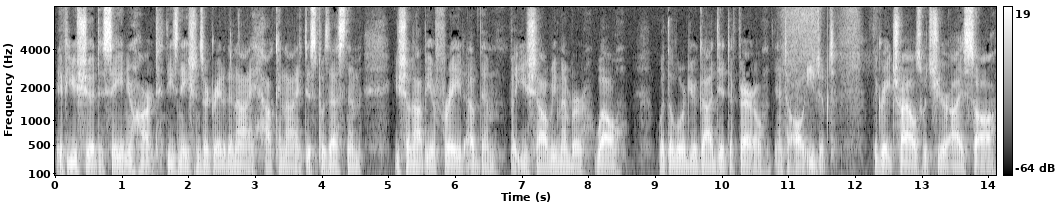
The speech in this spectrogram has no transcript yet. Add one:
If you should say in your heart, These nations are greater than I, how can I dispossess them? You shall not be afraid of them, but you shall remember well what the Lord your God did to Pharaoh and to all Egypt, the great trials which your eyes saw,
